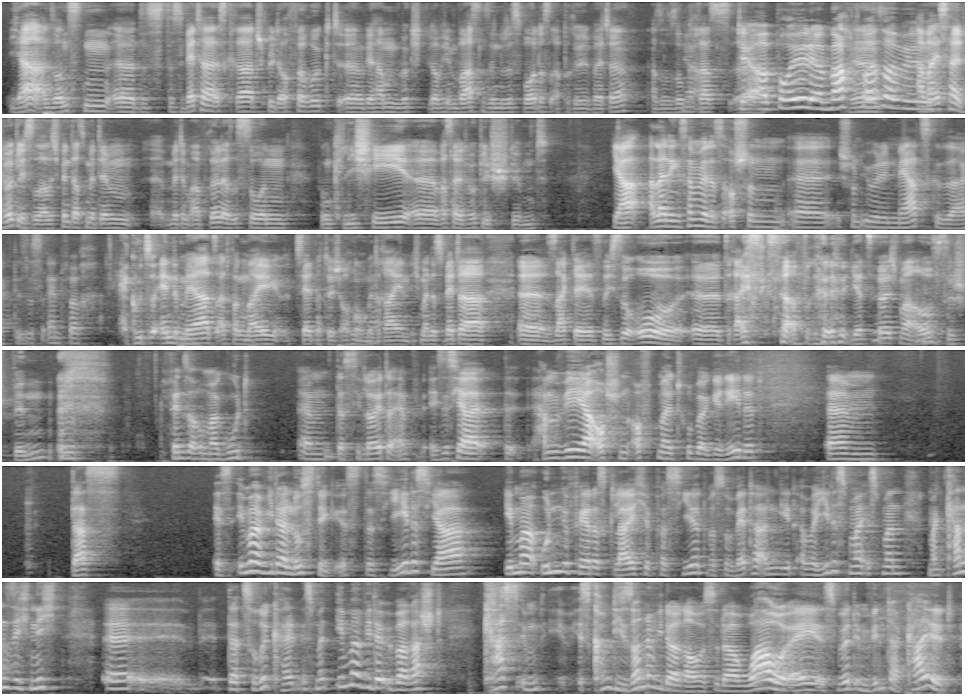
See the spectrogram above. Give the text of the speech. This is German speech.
ja, ansonsten, äh, das, das Wetter ist gerade, spielt auch verrückt. Äh, wir haben wirklich, glaube ich, im wahrsten Sinne des Wortes Aprilwetter. Also so Ja. krass. äh, Der April, der macht, was er will. Aber ist halt wirklich so. Also ich finde das mit dem, äh, mit dem April, das ist so ein, so ein Klischee, äh, was halt wirklich stimmt. ja, allerdings haben wir das auch schon, schon über den März gesagt. Es ist einfach. Ja gut, so Ende März, Anfang Mai zählt natürlich auch noch mit rein. Ich meine, das Wetter äh, sagt ja jetzt nicht so, oh, äh, 30. April, jetzt höre ich mal auf zu spinnen. Ich finde es auch immer gut, ähm, dass die Leute einfach. Es ist ja, haben wir ja auch schon oft mal drüber geredet, ähm, dass es immer wieder lustig ist, dass jedes Jahr immer ungefähr das Gleiche passiert, was so Wetter angeht, aber jedes Mal ist man, man kann sich nicht äh, da zurückhalten, ist man immer wieder überrascht. Krass, im, es kommt die Sonne wieder raus oder wow, ey, es wird im Winter kalt.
